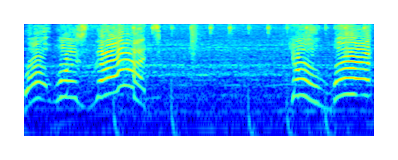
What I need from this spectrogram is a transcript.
What was that? Yo, what?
